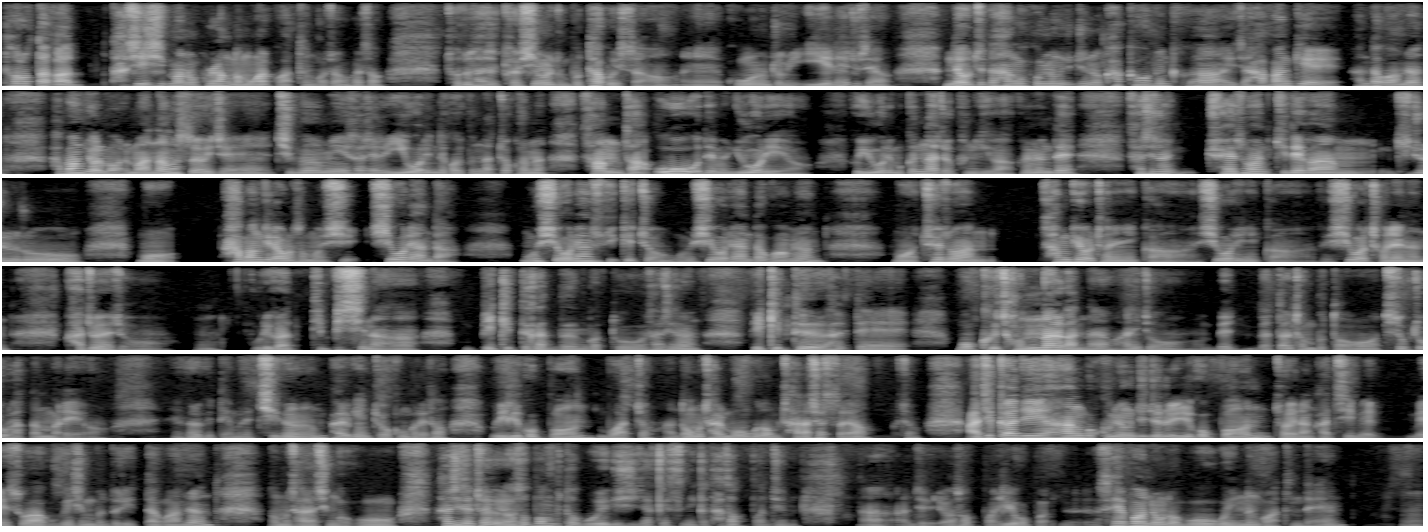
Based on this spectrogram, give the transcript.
털었다가 다시 10만 원 홀랑 넘어갈 것 같은 거죠. 그래서 저도 사실 결심을 좀 못 하고 있어요. 예, 그거는 좀 이해를 해주세요. 근데 어쨌든 한국금융지주는 카카오뱅크가 이제 하반기에 한다고 하면 하반기 얼마 얼마 안 남았어요. 이제 지금이 사실 2월인데 거의 끝났죠. 그러면 3, 4, 5 되면 6월이에요. 그 6월이면 끝나죠 분기가. 그런데 사실은 최소한 기대감 기준으로 뭐 하반기라고 해서 뭐 10, 10월에 한다. 뭐 10월에 할 수도 있겠죠. 10월에 한다고 하면 뭐 최소한 3개월 전이니까 10월이니까 10월 전에는 가져야죠. 응? 우리가 DPC나 빅히트 같은 것도 사실은 빅히트 할 때 뭐 그 전날 갔나요? 아니죠. 몇몇달 전부터 지속적으로 갔단 말이에요. 예, 그렇기 때문에 지금 팔기엔 조금 그래서 우리 일곱 번 모았죠. 아, 너무 잘 모으고 너무 잘하셨어요. 그죠? 아직까지 한국 금융지주를 일곱 번 저희랑 같이 매, 매수하고 계신 분들이 있다고 하면 너무 잘하신 거고 사실은 저희가 여섯 번부터 모이기 시작했으니까 다섯 번 지금 아 이제 여섯 번 일곱 번세 번 정도 모으고 있는 것 같은데. 음.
